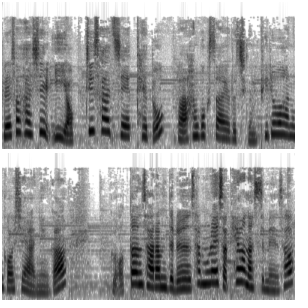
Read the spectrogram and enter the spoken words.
그래서 사실 이 역지사지의 태도가 한국 사회로 지금 필요한 것이 아닌가. 그 어떤 사람들은 삼루에서 태어났으면서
